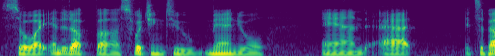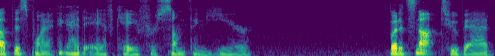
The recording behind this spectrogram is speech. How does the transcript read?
So I ended up uh, switching to manual. And at it's about this point, I think I had to AFK for something here. But it's not too bad.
